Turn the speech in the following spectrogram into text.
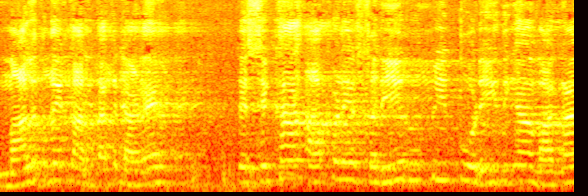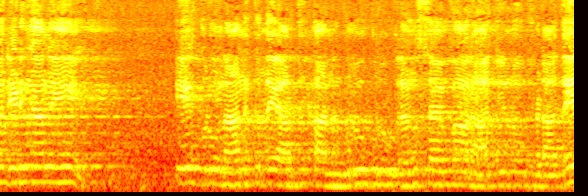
ਮਾਲਕ ਦੇ ਘਰ ਤੱਕ ਜਾਣਾ ਹੈ ਤੇ ਸਿੱਖਾਂ ਆਪਣੇ ਸਰੀਰ ਰੂਪੀ ਘੋੜੀ ਦੀਆਂ ਵਾਗਾਂ ਜਿਹੜੀਆਂ ਨੇ, ਇਹ ਗੁਰੂ ਨਾਨਕ ਦੇ ਹੱਥ ਧੰਨ ਗੁਰੂ ਗੁਰੂ ਗ੍ਰੰਥ ਸਾਹਿਬ ਮਹਾਰਾਜ ਜੀ ਨੂੰ ਫੜਾ ਦੇ,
